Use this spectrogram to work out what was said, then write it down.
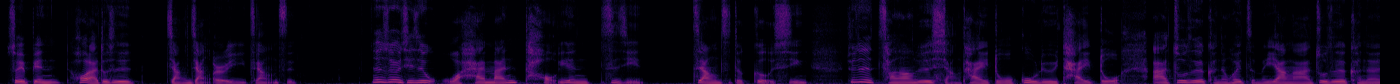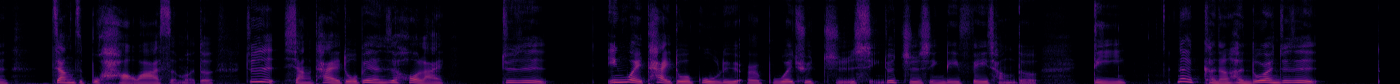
所以变后来都是讲讲而已这样子。那所以其实我还蛮讨厌自己这样子的个性，就是常常就是想太多，顾虑太多啊，做这个可能会怎么样啊，做这个可能这样子不好啊什么的，就是想太多，变成是后来就是。因为太多顾虑而不会去执行，就执行力非常的低。那可能很多人就是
